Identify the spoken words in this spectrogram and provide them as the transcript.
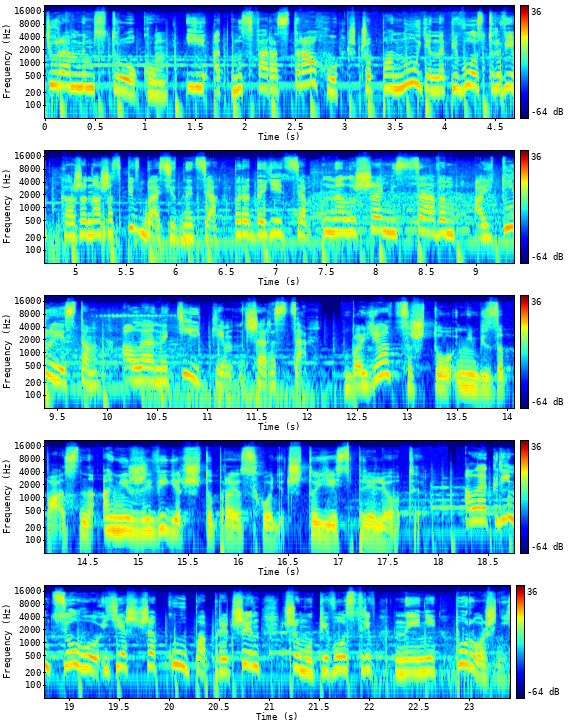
тюремним строком. І атмосфера страху, що панує на півострові, каже наша співбесідниця, передається не лише місцевим, а й туристам, але не тільки через це Боятся, что небезопасно, они же видят, что происходит, что есть прилеты. Але крім цього, є ще купа причин, чому півострів нині порожній.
